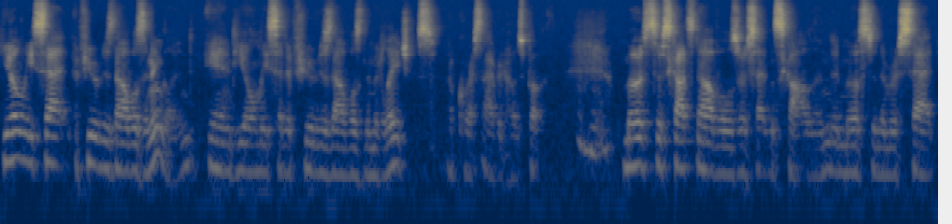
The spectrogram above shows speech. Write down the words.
he only set a few of his novels in England and he only set a few of his novels in the Middle Ages. Of course, Ivanhoe is both Mhm. most of Scott's novels are set in Scotland, and most of them are set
